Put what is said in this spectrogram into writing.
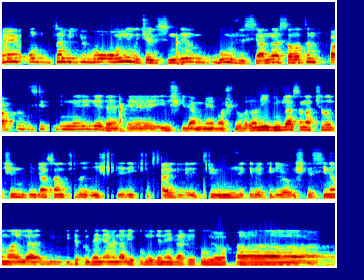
ve o, tabii ki bu 10 yıl içerisinde bu müzisyenler sanatın farklı disiplinleriyle de e, ilişkilenmeye başlıyorlar. Örneğin güncel sanatçılar için, güncel sanatçıların işleri için, sergiler için müzik üretiliyor. İşte sinemayla bir, bir takım denemeler yapılıyor, deneyler yapılıyor. Ee,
